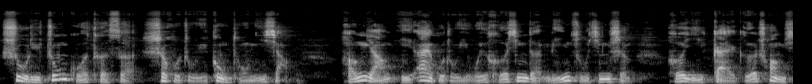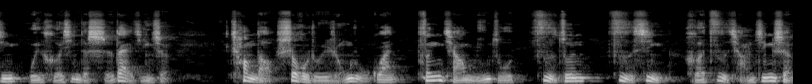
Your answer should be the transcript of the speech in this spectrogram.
树立中国特色社会主义共同理想，弘扬以爱国主义为核心的民族精神和以改革创新为核心的时代精神。倡导社会主义荣辱观，增强民族自尊、自信和自强精神，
